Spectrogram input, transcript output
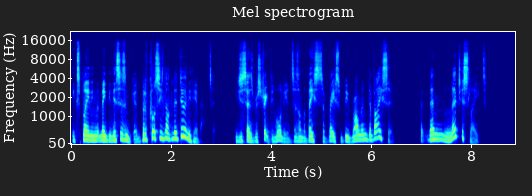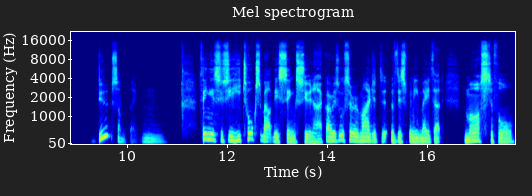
explaining that maybe this isn't good. But of course, he's not going to do anything about it. He just says restricting audiences on the basis of race would be wrong and divisive. But then legislate, do something. Mm. Thing is, you see, he talks about these things, Sunak. I was also reminded of this when he made that masterful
